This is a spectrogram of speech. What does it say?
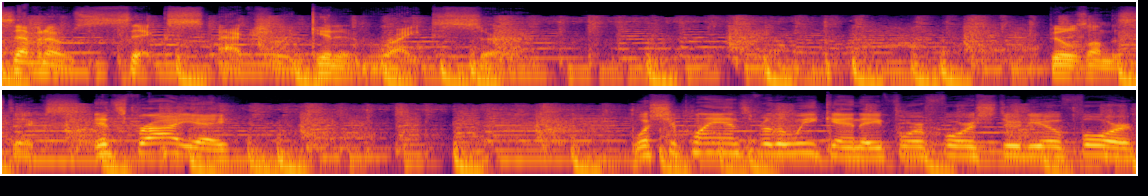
706. Actually, get it right, sir. Bill's on the sticks. It's Friday. What's your plans for the weekend, 844 Studio 4?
